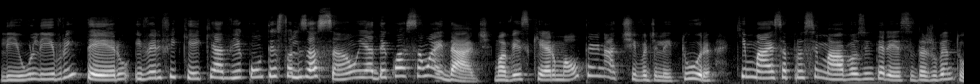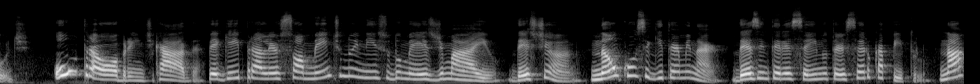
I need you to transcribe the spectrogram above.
li o livro inteiro e verifiquei que havia contextualização e adequação à idade, uma vez que era uma alternativa de leitura que mais se aproximava aos interesses da juventude. Outra obra indicada, peguei para ler somente no início do mês de maio deste ano. Não consegui terminar. Desinteressei no terceiro capítulo. Na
